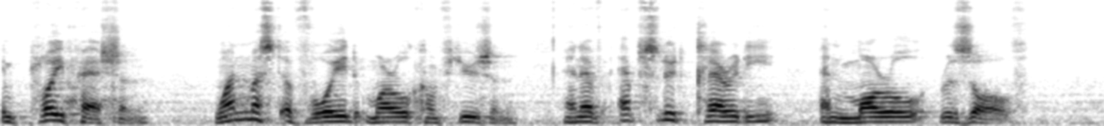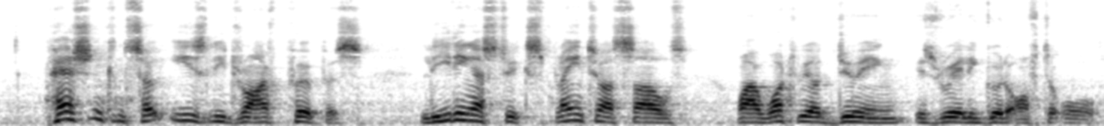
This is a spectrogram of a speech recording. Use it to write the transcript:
employ passion, one must avoid moral confusion and have absolute clarity and moral resolve. Passion can so easily drive purpose, leading us to explain to ourselves why what we are doing is really good after all.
